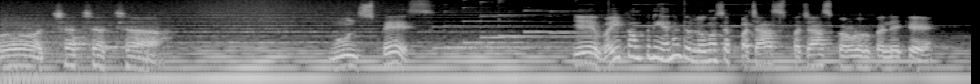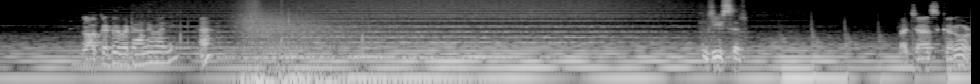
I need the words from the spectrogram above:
ओह अच्छा अच्छा अच्छा। मून स्पेस ये वही कंपनी है ना जो लोगों से पचास पचास करोड़ रुपए लेके रॉकेट में बैठाने वाली है? जी सर। पचास करोड़?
